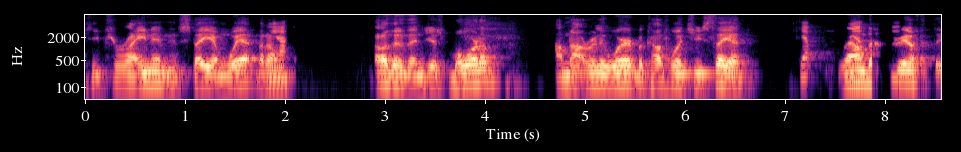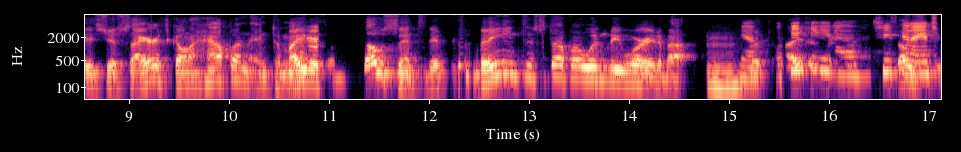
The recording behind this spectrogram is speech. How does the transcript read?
keeps raining and staying wet, but I'm yeah. other than just boredom, I'm not really worried because what you said. Yep. Roundup yep. drift, it's just there. It's going to happen. And tomatoes yeah. are so sensitive. The beans and stuff, I wouldn't be worried about. Mm-hmm. Yeah. Well, Kiki, uh, she's going to answer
